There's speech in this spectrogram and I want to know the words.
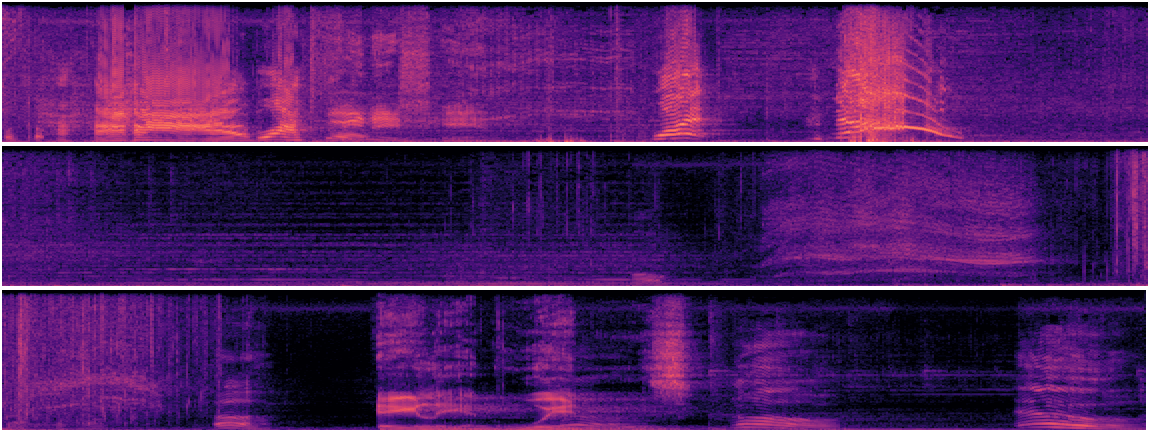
What the? Ha ha ha! I blocked it! Finish him. What? No! Alien wins. No. Ew.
